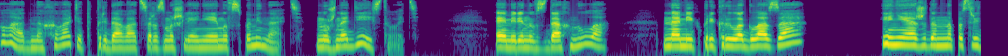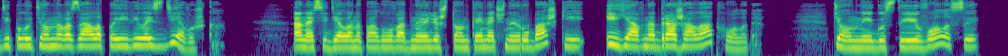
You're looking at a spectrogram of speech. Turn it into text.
Ладно, хватит предаваться размышлениям и вспоминать. Нужно действовать. Эмерин вздохнула, на миг прикрыла глаза, и неожиданно посреди полутемного зала появилась девушка. Она сидела на полу в одной лишь тонкой ночной рубашке и явно дрожала от холода. Темные густые волосы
